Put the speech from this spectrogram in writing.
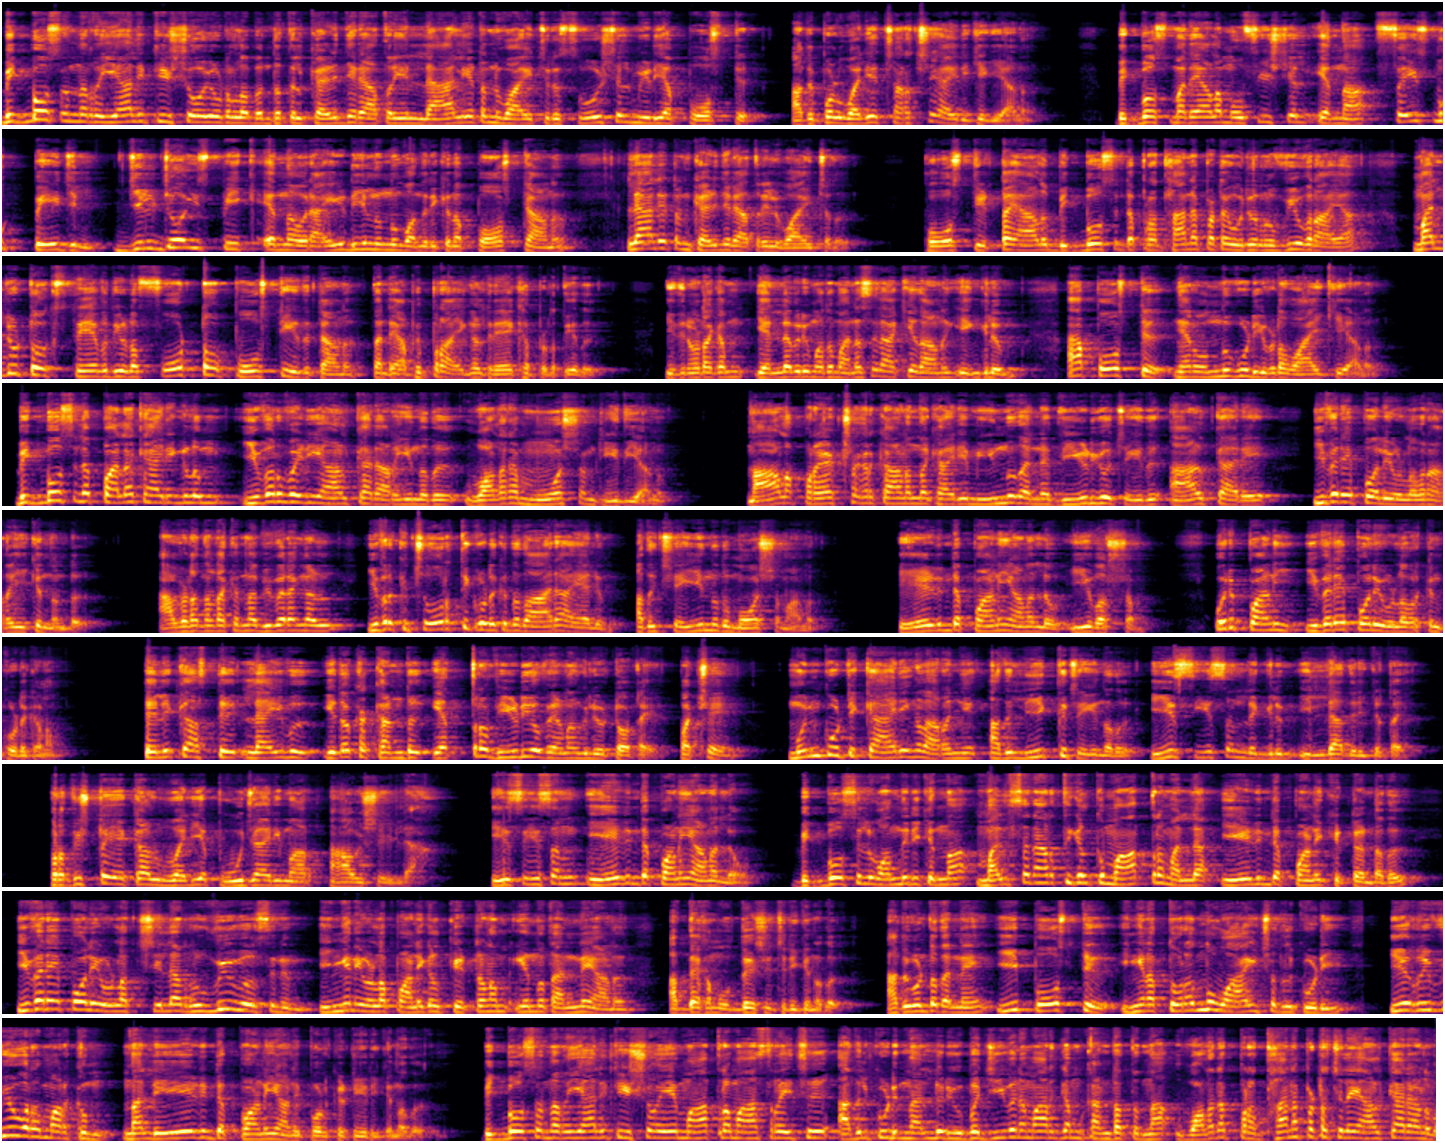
Big boss എന്ന reality ഷോയോടുള്ള ബന്ധത്തിൽ കഴിഞ്ഞ രാത്രിയിൽ ലാലേട്ടൻ വായിച്ചൊരു സോഷ്യൽ മീഡിയ പോസ്റ്റ് അതിപ്പോൾ വലിയ ചർച്ചയായിരിക്കുകയാണ്. ബിഗ് ബോസ് മലയാളം ഒഫീഷ്യൽ എന്ന ഫേസ്ബുക്ക് പേജിൽ ജിൽജോയ് സ്പീക്ക് എന്ന ഒരു ഐഡിയിൽ നിന്നും വന്നിരിക്കുന്ന പോസ്റ്റാണ് ലാലേട്ടൻ കഴിഞ്ഞ രാത്രിയിൽ വായിച്ചത്. പോസ്റ്റ് ഇട്ടയാൾ ബിഗ് ബോസിന്റെ പ്രധാനപ്പെട്ട ഒരു റിവ്യൂവറായ മല്ലു ടോക്സ് രേവതിയുടെ ഫോട്ടോ പോസ്റ്റ് ചെയ്തിട്ടാണ് തന്റെ അഭിപ്രായങ്ങൾ രേഖപ്പെടുത്തിയത്. ഇതിനോടകം എല്ലാവരും അത് മനസ്സിലാക്കിയതാണ് എങ്കിലും ആ പോസ്റ്റ് ഞാൻ ഒന്നുകൂടി ഇവിടെ വായിക്കുകയാണ്. ബിഗ് ബോസിലെ പല കാര്യങ്ങളും ഇവർ വഴി ആൾക്കാർ അറിയുന്നത് വളരെ മോശം രീതിയാണ്. നാളെ പ്രേക്ഷകർ കാണുന്ന കാര്യം ഇന്ന് തന്നെ വീഡിയോ ചെയ്ത് ആൾക്കാരെ ഇവരെ പോലെയുള്ളവർ അറിയിക്കുന്നുണ്ട്. അവിടെ നടക്കുന്ന വിവരങ്ങൾ ഇവർക്ക് ചോർത്തി കൊടുക്കുന്നത് ആരായാലും അത് ചെയ്യുന്നത് മോശമാണ്. ഏഴിന്റെ പണിയാണല്ലോ ഈ വർഷം. ഒരു പണി ഇവരെ പോലെയുള്ളവർക്കും കൊടുക്കണം. ടെലികാസ്റ്റ് ലൈവ് ഇതൊക്കെ കണ്ട് എത്ര വീഡിയോ വേണമെങ്കിലും ഇട്ടോട്ടെ. പക്ഷേ മുൻകൂട്ടി കാര്യങ്ങൾ അറിഞ്ഞ് അത് ലീക്ക് ചെയ്യുന്നത് ഈ സീസണിലെങ്കിലും ഇല്ലാതിരിക്കട്ടെ. പ്രതിഷ്ഠയേക്കാൾ വലിയ പൂജാരിമാർ ആവശ്യമില്ല. ഈ സീസൺ ഏഴിന്റെ പണിയാണല്ലോ. ബിഗ് ബോസിൽ വന്നിരിക്കുന്ന മത്സരാർത്ഥികൾക്ക് മാത്രമല്ല ഏഴിന്റെ പണി കിട്ടേണ്ടത്. ഇവരെ പോലെയുള്ള ചില റിവ്യൂവേഴ്സിനും ഇങ്ങനെയുള്ള പണികൾ കിട്ടണം എന്ന് തന്നെയാണ് അദ്ദേഹം ഉദ്ദേശിച്ചിരിക്കുന്നത്. അതുകൊണ്ട് തന്നെ ഈ പോസ്റ്റ് ഇങ്ങനെ തുറന്നു വായിച്ചതിൽ കൂടി ഈ റിവ്യൂവർമാർക്കും നല്ല ഏഴിന്റെ പണിയാണ് ഇപ്പോൾ കിട്ടിയിരിക്കുന്നത്. ബിഗ് ബോസ് എന്ന റിയാലിറ്റി ഷോയെ മാത്രം ആശ്രയിച്ച് അതിൽ കൂടി നല്ലൊരു ഉപജീവന മാർഗം കണ്ടെത്തുന്ന വളരെ പ്രധാനപ്പെട്ട ചില ആൾക്കാരാണ്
